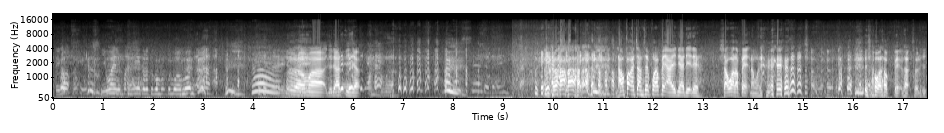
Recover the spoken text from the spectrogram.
Tengok. Iwan lipat ni terus tumbuh tumbuh rambut. Oh lama Jadi artis jap Nampak macam saya pun apek ah ini adik dia. Syawal apek nama dia. Syawal apek lah, sorry.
